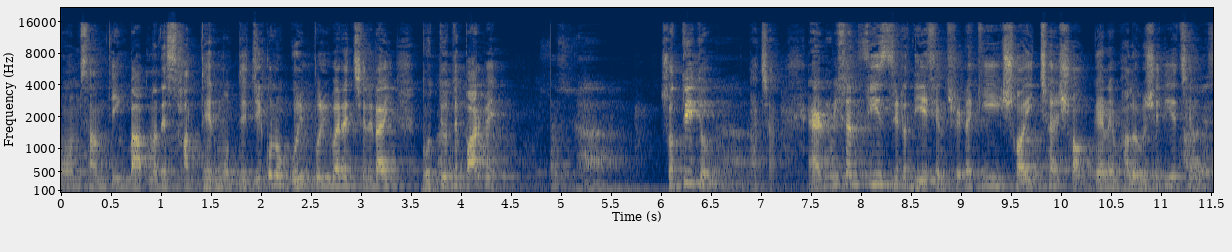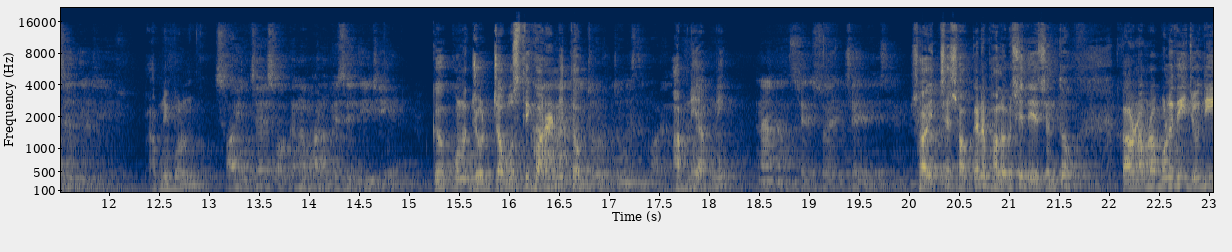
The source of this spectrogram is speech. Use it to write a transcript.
কম সামথিং বা আপনাদের সাধ্যের মধ্যে যে কোনো গরিব পরিবারের ছেলেরাই ভর্তি হতে পারবে? হ্যাঁ সত্যিই তো? হ্যাঁ। আচ্ছা অ্যাডমিশন ফিস যেটা দিয়েছেন সেটা কি স্বইচ্ছায় সজ্ঞানে ভালোবেসে দিয়েছেন? আপনি বলুন। স্বইচ্ছায় সজ্ঞানে ভালোবেসে দিয়েছি। কেউ কোনো জোর জবস্তি করেনি তো। আপনি আপনি? না না স্বইচ্ছায় দিয়েছেন স্বইচ্ছায় আমি। সজ্ঞানে ভালোবেসে দিয়েছেন তো? কারণ আমরা বলে দিই যদি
